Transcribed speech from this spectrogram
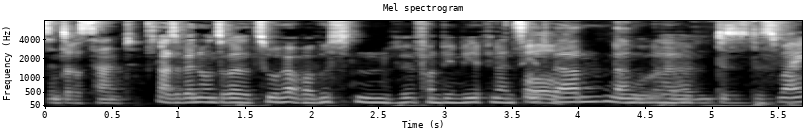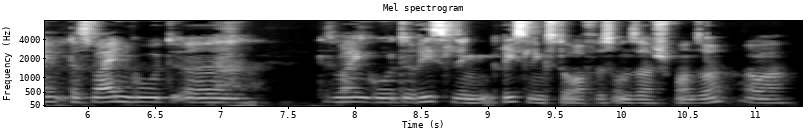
das ist interessant. Also wenn unsere Zuhörer wüssten, von wem wir finanziert oh, werden, dann. Oh, äh, das ist das Wein, das Weingut, äh, das Weingut Riesling, Rieslingsdorf ist unser Sponsor, aber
